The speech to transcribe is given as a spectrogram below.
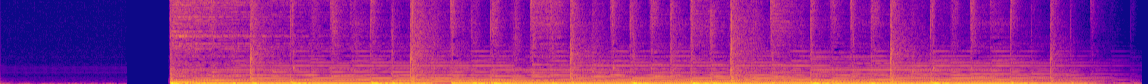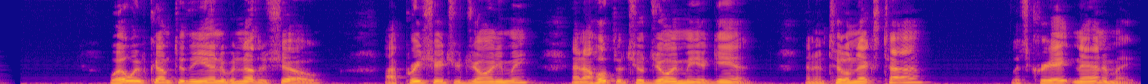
Well, we've come to the end of another show. I appreciate you joining me, and I hope that you'll join me again. And until next time, let's create and animate.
